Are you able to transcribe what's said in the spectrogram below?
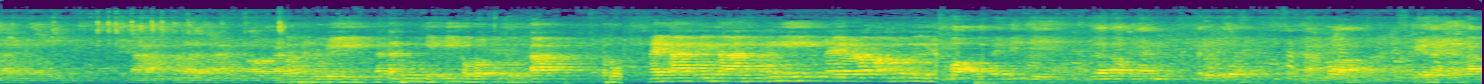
มาตามพระราชทานออกนะสุพรรณบุรีและท่านผู้มีเกียรติที่เคารพอย่างสูงครับกับผมในการเป็นการครั้งนี้ในรับความร่วมมือ มอบมาเป็นพิธีแล้วนอกนั้นไปดูด้วยนะครับก็มีอะไรนะครับ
